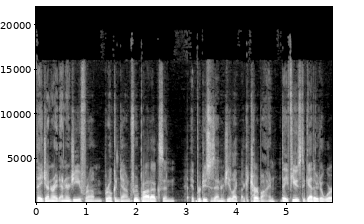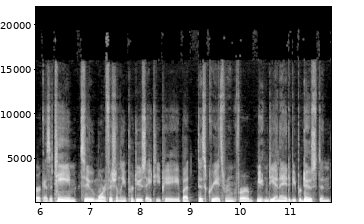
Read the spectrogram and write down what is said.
They generate energy from broken down food products and it produces energy like, like a turbine. They fuse together to work as a team to more efficiently produce ATP, but this creates room for mutant DNA to be produced and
